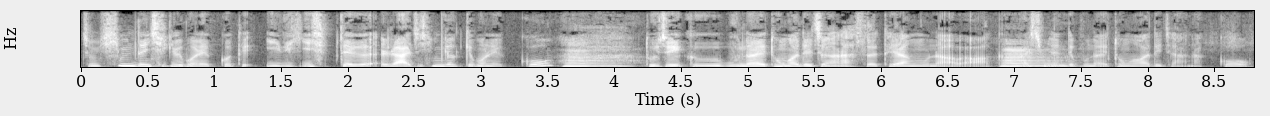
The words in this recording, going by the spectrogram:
좀 힘든 시기를 보냈고 20대를 아주 힘겹게 보냈고 음. 도저히 그 문화에 동화되지 않았어요. 대학 문화와 그 음. 80년대 문화에 동화가 되지 않았고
